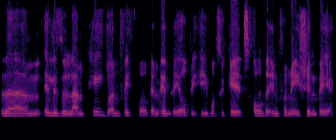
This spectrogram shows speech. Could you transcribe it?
the um, page on Facebook and then they'll be able to get all the information there.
